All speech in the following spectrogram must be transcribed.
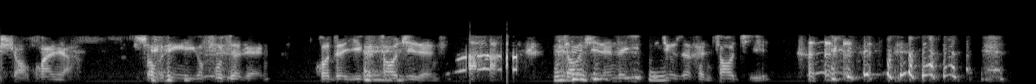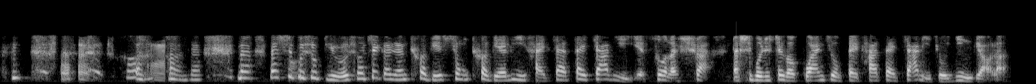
小官呀，说不定一个负责人 或者一个召集人。召集人的意思就是很着急。好好的，那那是不是比如说这个人特别凶、特别厉害，在在家里也做了帅，那是不是这个官就被他在家里就应掉了？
